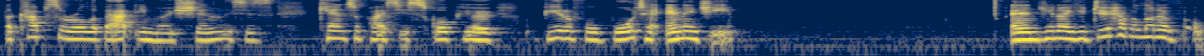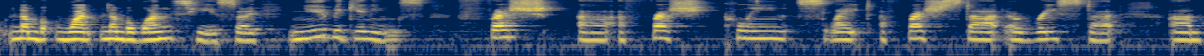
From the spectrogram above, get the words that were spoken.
The cups are all about emotion. This is Cancer, Pisces, Scorpio, beautiful water energy. And you know, you do have a lot of number one number ones here. So new beginnings, fresh, uh, a fresh, clean slate, a fresh start, a restart. Um,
